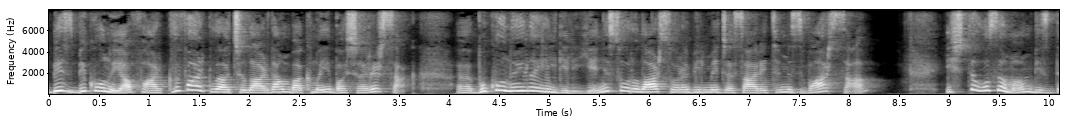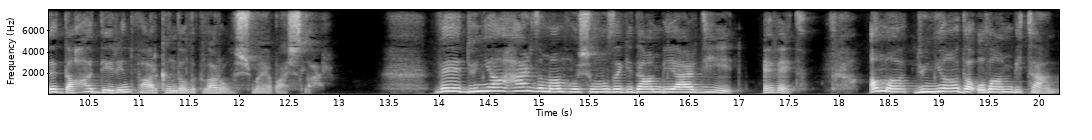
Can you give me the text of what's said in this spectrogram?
Biz bir konuya farklı farklı açılardan bakmayı başarırsak, e, bu konuyla ilgili yeni sorular sorabilme cesaretimiz varsa, işte o zaman bizde daha derin farkındalıklar oluşmaya başlar. Ve dünya her zaman hoşumuza giden bir yer değil. Evet. Ama dünyada olan biten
